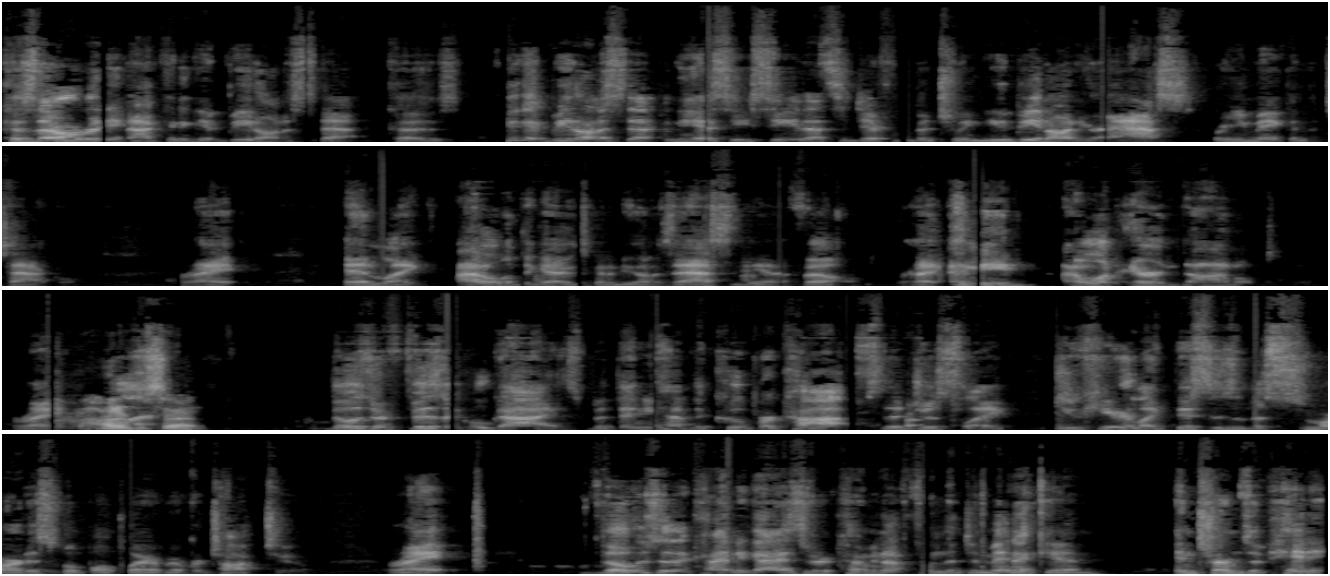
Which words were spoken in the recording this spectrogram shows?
because they're already not going to get beat on a step because you get beat on a step in the SEC, that's the difference between you being on your ass or you making the tackle, right? And like, I don't want the guy who's going to be on his ass in the NFL, right? I mean, I want Aaron Donald, right? Hundred percent. Those are physical guys, but then you have the Cooper Kupps that just like you hear like this is the smartest football player I've ever talked to, right? Those are the kind of guys that are coming up from the Dominican in terms of hitting.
